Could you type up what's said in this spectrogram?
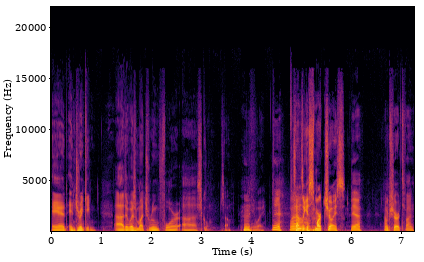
and and drinking. Uh, there wasn't much room for uh, school. So Hmm. anyway, Yeah, well, Sounds like a smart choice. Yeah, I'm sure it's fine.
